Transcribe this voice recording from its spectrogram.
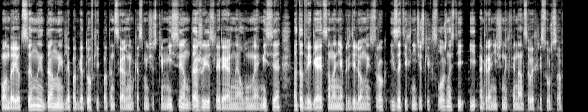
он дает ценные данные для подготовки к потенциальным космическим миссиям, даже если реальная лунная миссия отодвигается на неопределенный срок из-за технических сложностей и ограниченных финансовых ресурсов.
